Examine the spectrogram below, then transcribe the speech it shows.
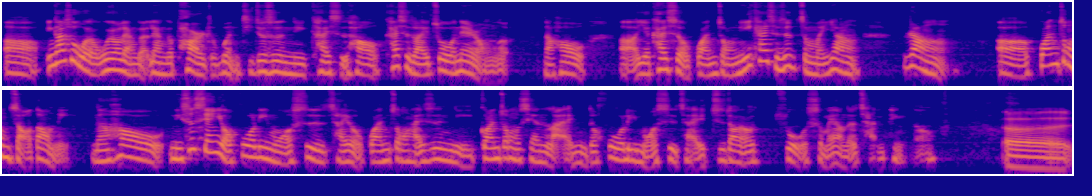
呃，应该说我有我有两个两个 part 的问题，就是你开始好开始来做内容了，然后。呃，也开始有观众。你一开始是怎么样让呃观众找到你？然后你是先有获利模式才有观众，还是你观众先来，你的获利模式才知道要做什么样的产品呢？呃，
